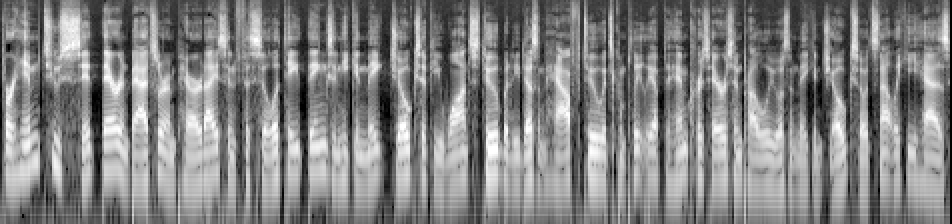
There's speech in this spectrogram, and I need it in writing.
For him to sit there in Bachelor in Paradise and facilitate things, and he can make jokes if he wants to, but he doesn't have to. It's completely up to him. Chris Harrison probably wasn't making jokes, so it's not like he has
